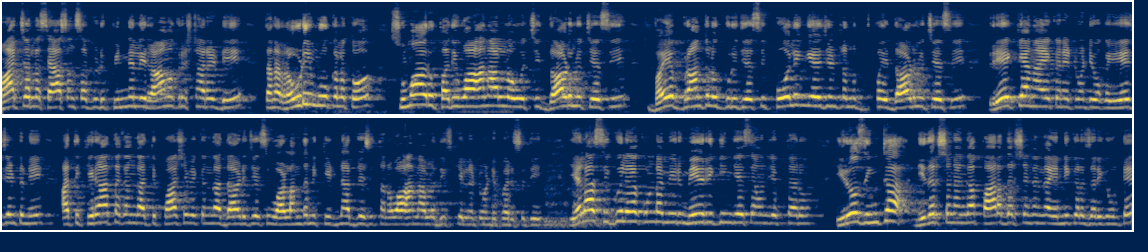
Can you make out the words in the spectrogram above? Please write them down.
మాచర్ల శాసనసభ్యుడు పిన్నెల్లి రామకృష్ణారెడ్డి తన రౌడీ మూకలతో సుమారు పది వాహనాల్లో వచ్చి దాడులు చేసి భయభ్రాంతులకు గురి చేసి పోలింగ్ ఏజెంట్లను పై దాడులు చేసి రేఖ్యా నాయక్ అనేటువంటి ఒక ఏజెంట్ని అతి కిరాతకంగా అతి పాశవికంగా దాడి చేసి వాళ్ళందరినీ కిడ్నాప్ చేసి తన వాహనాల్లో తీసుకెళ్ళినటువంటి పరిస్థితి. ఎలా సిగ్గు లేకుండా మీరు మేము రిగ్గింగ్ చేశామని చెప్తారు? ఈరోజు ఇంకా నిదర్శనంగా పారదర్శకంగా ఎన్నికలు జరిగి ఉంటే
